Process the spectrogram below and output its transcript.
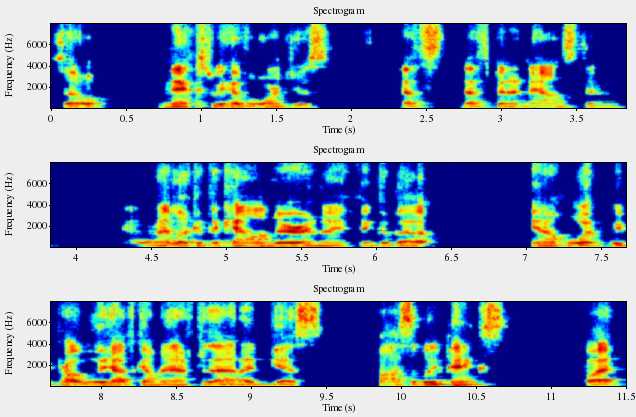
So next we have oranges. That's that's been announced, and when I look at the calendar and I think about you know what we probably have coming after that, I'd guess possibly pinks. But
